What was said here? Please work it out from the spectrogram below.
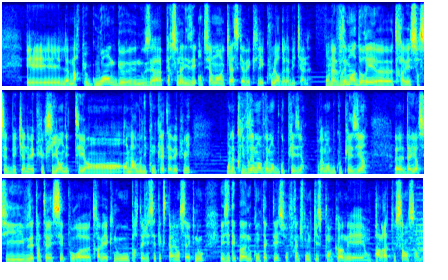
et la marque Guang nous a personnalisé entièrement un casque avec les couleurs de la bécane. On a vraiment adoré euh, travailler sur cette bécane avec le client, on était en, harmonie complète avec lui. On a pris vraiment, vraiment beaucoup de plaisir, vraiment beaucoup de plaisir. Euh, d'ailleurs, si vous êtes intéressé pour euh, travailler avec nous, partager cette expérience avec nous, n'hésitez pas à nous contacter sur frenchmonkeys.com et on parlera tout ça ensemble.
